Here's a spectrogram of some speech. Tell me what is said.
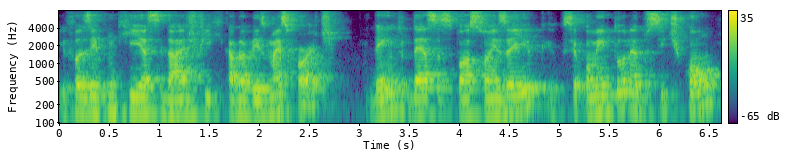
e fazer com que a cidade fique cada vez mais forte. Dentro dessas situações aí, que você comentou, né, do Citicom,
